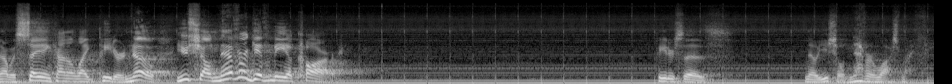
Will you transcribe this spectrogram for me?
And I was saying, kind of like Peter, No, you shall never give me a car. Peter says, No, you shall never wash my feet.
